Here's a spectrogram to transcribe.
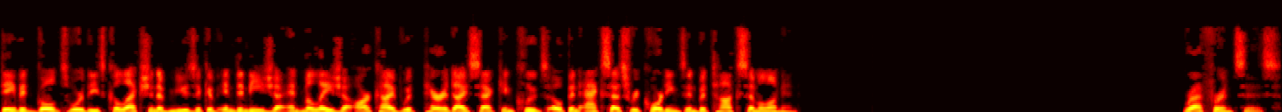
David Goldsworthy's collection of music of Indonesia and Malaysia archived with Paradisec includes open-access recordings in Batak Simalungun. References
